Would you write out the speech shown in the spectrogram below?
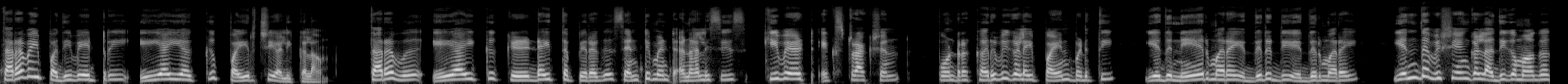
தரவை பதிவேற்றி ஏஐக்கு பயிற்சி அளிக்கலாம். தரவு ஏஐக்கு கிடைத்த பிறகு சென்டிமெண்ட் அனாலிசிஸ் கிவேட் எக்ஸ்ட்ராக்ஷன் போன்ற கருவிகளை பயன்படுத்தி எது நேர்மறை எதிர்டி எதிர்மறை எந்த விஷயங்கள் அதிகமாக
